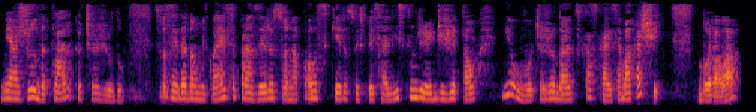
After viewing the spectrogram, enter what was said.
Me ajuda? Claro que eu te ajudo. Se você ainda não me conhece, é prazer, eu sou Ana Paula Siqueira, sou especialista em direito digital e eu vou te ajudar a descascar esse abacaxi. Bora lá?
